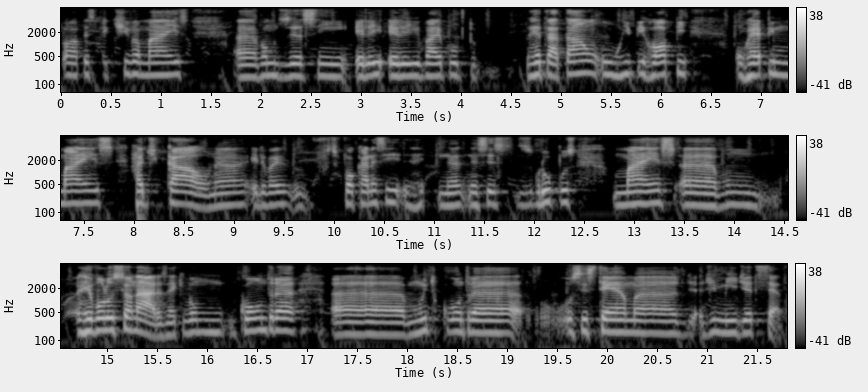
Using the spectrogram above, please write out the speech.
uma perspectiva mais, uh, vamos dizer assim, ele, ele vai pro, retratar um, um hip hop um rap mais radical, né? Ele vai focar nesse, né, nesses grupos mais uh, revolucionários, né? Que vão contra muito contra o sistema de, de mídia, etc.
